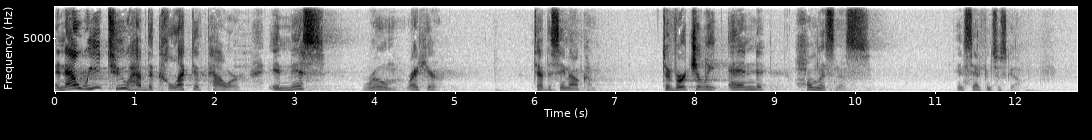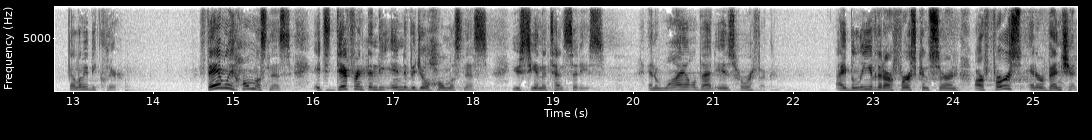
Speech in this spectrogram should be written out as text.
And now we too have the collective power in this room, right here, to have the same outcome to virtually end homelessness in San Francisco. Now, let me be clear. Family homelessness, it's different than the individual homelessness you see in the tent cities. And while that is horrific, I believe that our first concern, our first intervention,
